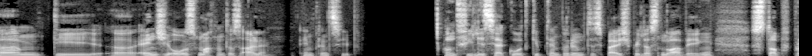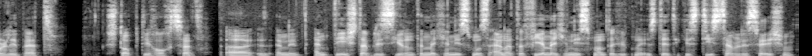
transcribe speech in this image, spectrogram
Ähm, die äh, NGOs machen das alle im Prinzip. Und viele sehr gut. Gibt ein berühmtes Beispiel aus Norwegen. Stop Brillibet. Stopp die Hochzeit. Äh, ein, ein, destabilisierender Mechanismus. Einer der vier Mechanismen der Hypnoästhetik ist Destabilization.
